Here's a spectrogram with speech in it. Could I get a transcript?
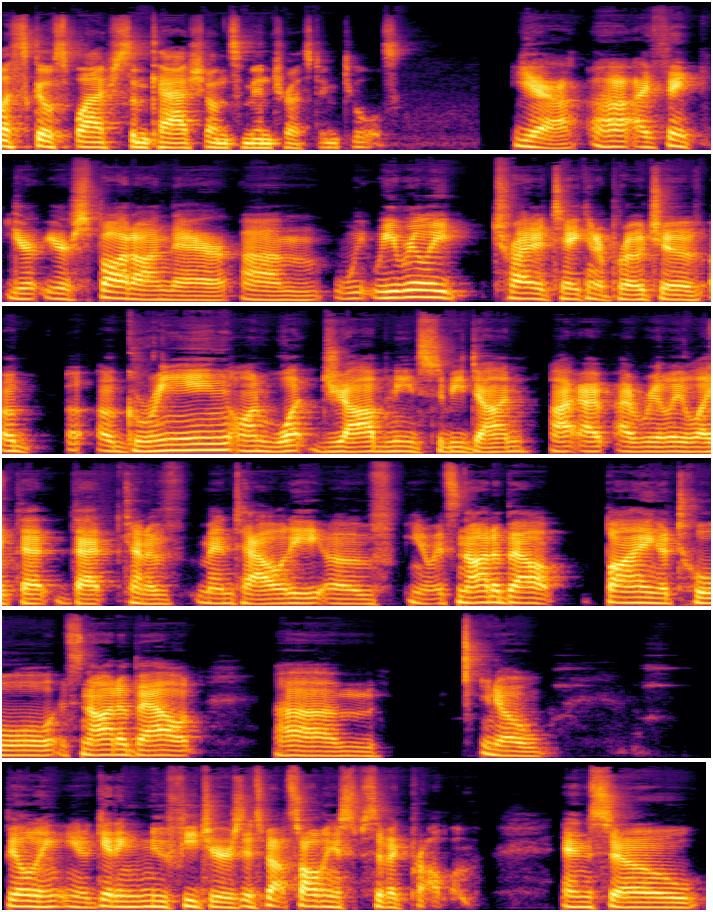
let's go splash some cash on some interesting tools? Yeah, uh, I think you're you're spot on there. Um, we we really try to take an approach of agreeing on what job needs to be done. I, I, I really like that that kind of mentality of you know it's not about buying a tool. It's not about um, you know, building, you know, getting new features. It's about solving a specific problem. And so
